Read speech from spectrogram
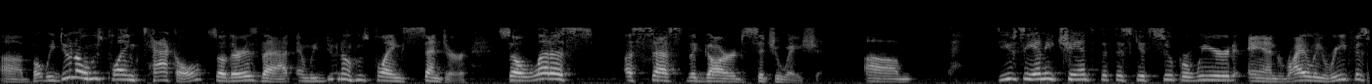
uh, but we do know who's playing tackle. So there is that, and we do know who's playing center. So let us assess the guard situation. Um, do you see any chance that this gets super weird and Riley Reiff is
